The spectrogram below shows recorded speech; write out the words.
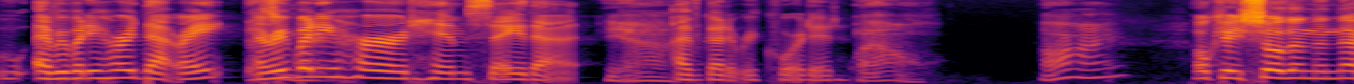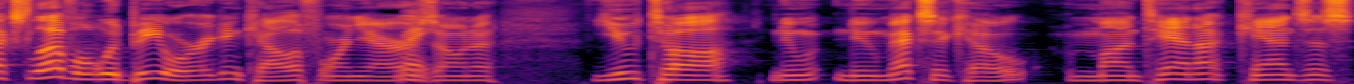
Ooh, everybody heard that, right? That's everybody my- heard him say that. Yeah. I've got it recorded. Wow. All right. Okay, so then the next level would be Oregon, California, Arizona, Utah, New New Mexico, Montana, Kansas,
